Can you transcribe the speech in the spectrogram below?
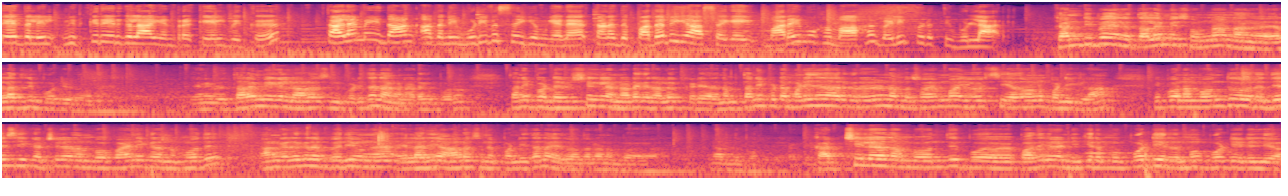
தேர்தலில் நிற்கிறீர்களா என்ற கேள்விக்கு தலைமைதான் அதனை முடிவு செய்யும் என தனது பதவி ஆசையை மறைமுகமாக வெளிப்படுத்தியுள்ளார். கண்டிப்பாக எங்கள் தலைமை சொன்னால் நாங்கள் எல்லாத்துலேயும் போட்டிடுவோம் எங்களுடைய தலைமைகள் ஆலோசனைப்படி தான் நாங்கள் நடக்க போகிறோம் தனிப்பட்ட விஷயங்களை நடக்கிற அளவுக்கு கிடையாது. நம்ம தனிப்பட்ட மனிதனாக இருக்கிறவரும் நம்ம சுயமாக யோசித்து எதனாலும் பண்ணிக்கலாம். இப்போ நம்ம வந்து ஒரு தேசிய கட்சியில் நம்ம பயணிக்கிறோம் போது அங்கே இருக்கிற பெரியவங்க எல்லாரையும் ஆலோசனை பண்ணி தான் எது வந்தாலும் நம்ம நடந்து போகிறோம் கட்சியில் நம்ம வந்து இப்போ பதவியில் நிற்கிறோமோ போட்டிடுறோமோ போட்டியிடலையோ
